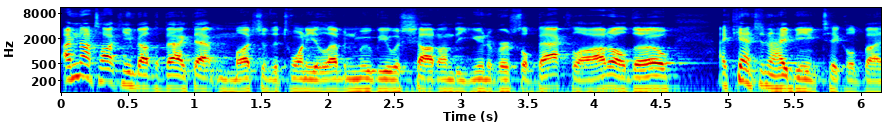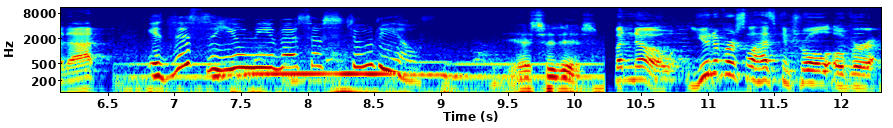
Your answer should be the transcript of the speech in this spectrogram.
I'm not talking about the fact that much of the 2011 movie was shot on the Universal backlot, although I can't deny being tickled by that. Is this the Universal Studios? Yes, it is. But no, Universal has control over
